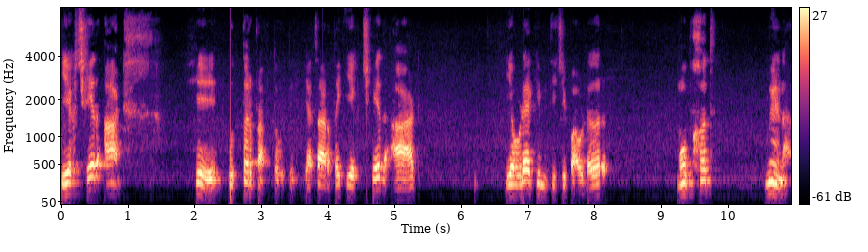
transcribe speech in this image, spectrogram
एक छेद आठ हे उत्तर प्राप्त होते. याचा अर्थ एक छेद आठ एवढ्या किमतीची पावडर मोफत मिळणार.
